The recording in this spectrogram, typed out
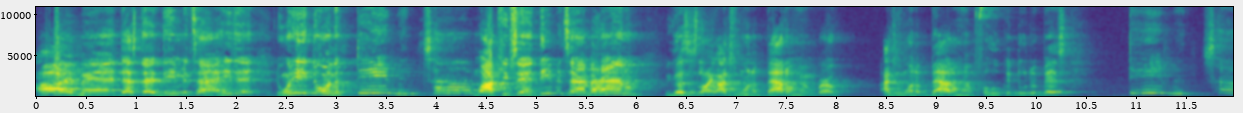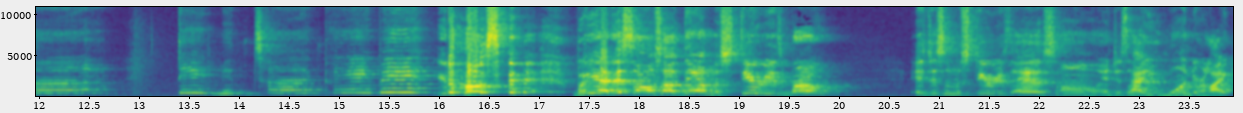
Alright, man, that's that demon time. He said when he doing the demon time. Well, I keep saying demon time behind him because it's like I just want to battle him, bro. I just want to battle him for who can do the best demon time, demon time, baby. You know what I'm saying? But yeah, this song's so damn mysterious, bro. It's just a mysterious ass song, and just how you wondering. Like,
